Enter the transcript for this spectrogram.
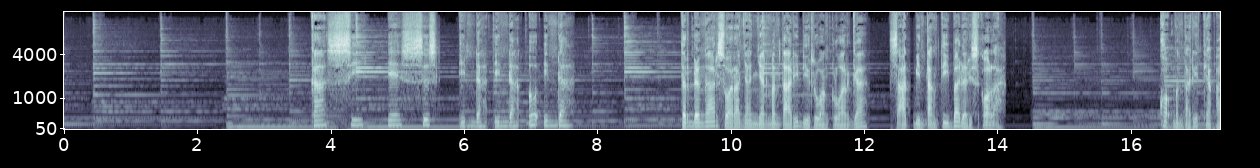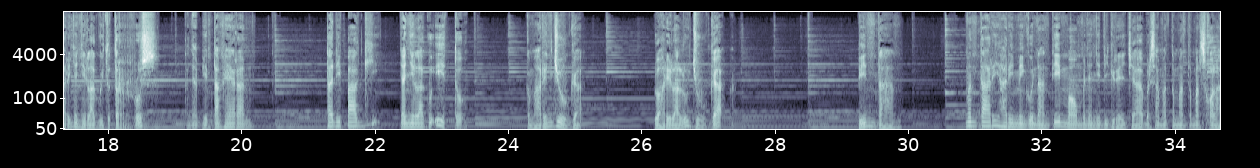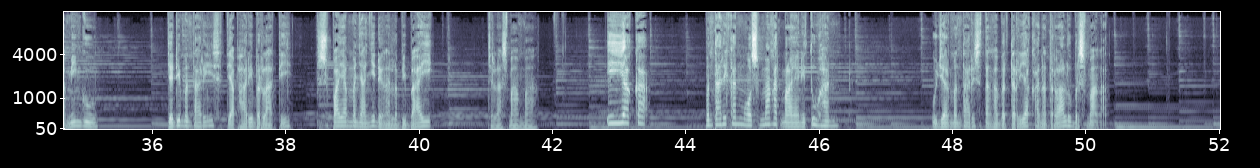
Kasih Yesus indah-indah oh indah. Terdengar suara nyanyian mentari di ruang keluarga saat bintang tiba dari sekolah. Kok mentari tiap hari nyanyi lagu itu terus? Tanya bintang heran. Tadi pagi nyanyi lagu itu. Kemarin juga. Dua hari lalu juga. Bintang Mentari hari Minggu nanti mau menyanyi di gereja bersama teman-teman sekolah Minggu. Jadi Mentari setiap hari berlatih supaya menyanyi dengan lebih baik. Jelas Mama. Iya kak, Mentari kan mau semangat melayani Tuhan. Ujar Mentari setengah berteriak karena terlalu bersemangat.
